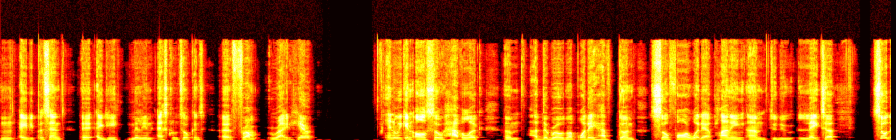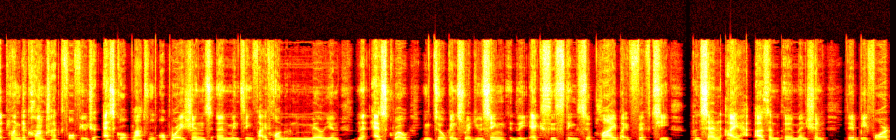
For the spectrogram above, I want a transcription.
80%, uh, 80 million escrow tokens uh, from right here. And we can also have a look um, at the roadmap, what they have done so far, what they are planning um, to do later. So deploying the contract for future escrow platform operations and minting 500 million escrow tokens, reducing the existing supply by 50%. I, as I mentioned uh, before,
